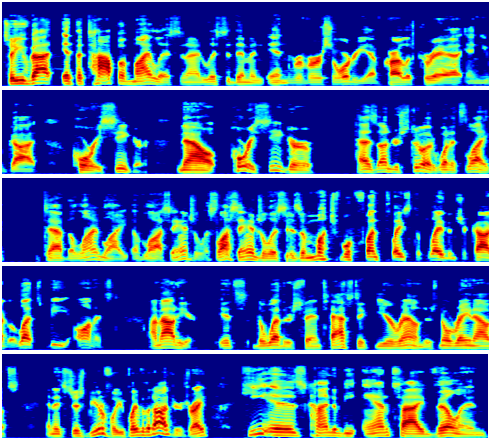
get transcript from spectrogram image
So you've got at the top of my list and i listed them in, in reverse order you have carlos correa and you've got corey seager. Now corey seager has understood what it's like to have the limelight of Los Angeles. Los Angeles is a much more fun place to play than Chicago. Let's be honest. I'm out here. It's the weather's fantastic year round. There's no rainouts and it's just beautiful. You play for the Dodgers, right? He is kind of the anti-villain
